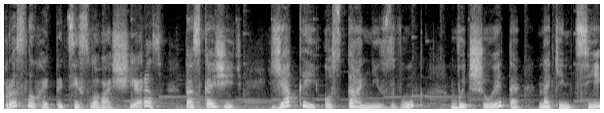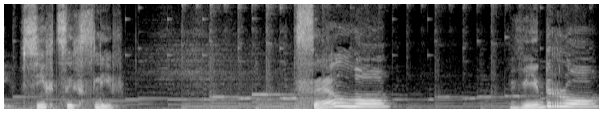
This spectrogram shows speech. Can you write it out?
Прослухайте ці слова ще раз та скажіть, який останній звук ви чуєте на кінці всіх цих слів. Село, відро,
